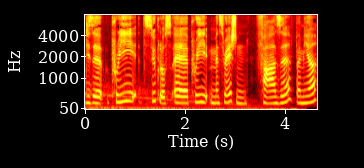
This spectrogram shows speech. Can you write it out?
diese Pre-Zyklus, äh, Pre-Menstruation-Phase bei mir.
